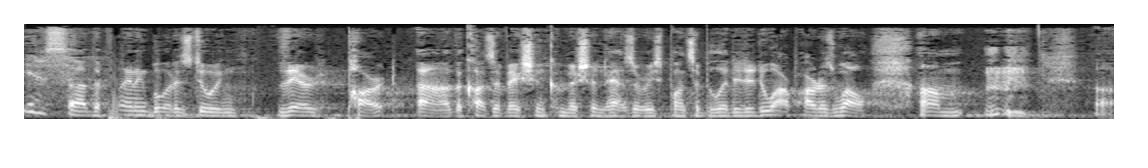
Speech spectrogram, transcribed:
Yes. Uh, The planning board is doing their part. Uh, The Conservation Commission has a responsibility to do our part as well. Um, uh,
